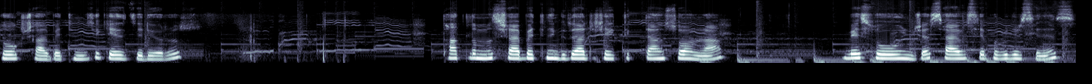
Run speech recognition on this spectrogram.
soğuk şerbetimizi gezdiriyoruz. Tatlımız şerbetini güzelce çektikten sonra ve soğuyunca servis yapabilirsiniz.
